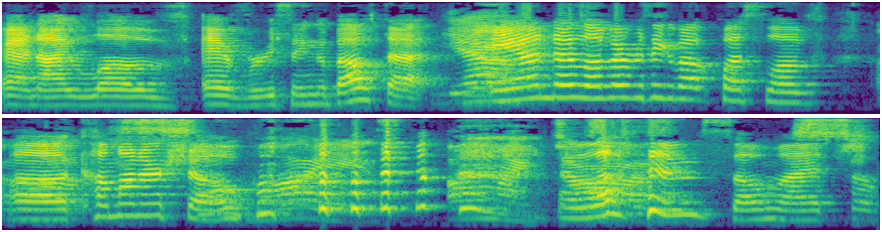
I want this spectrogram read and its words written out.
And I love everything about that. Yeah. And I love everything about Questlove. Uh, Oh, come on our so show. wise. Oh my god. I love him so much. So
